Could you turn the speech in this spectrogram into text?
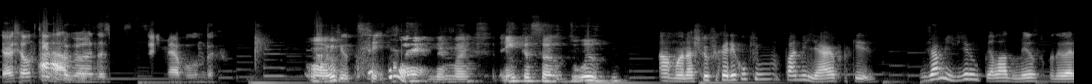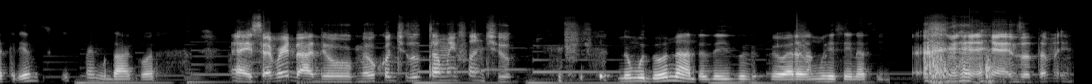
Eu acho que eu não tenho Ah, problema mas- das pessoas verem minha bunda. Bom, eu Eu tenho. não é, né? Mas entre essas duas. Ah, mano, acho que eu ficaria com filme familiar, porque já me viram pelado mesmo quando eu era criança. O que vai mudar agora? É, isso é verdade. O meu conteúdo tá muito infantil. Não mudou nada desde que eu era um recém-nascido. É, Exatamente.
